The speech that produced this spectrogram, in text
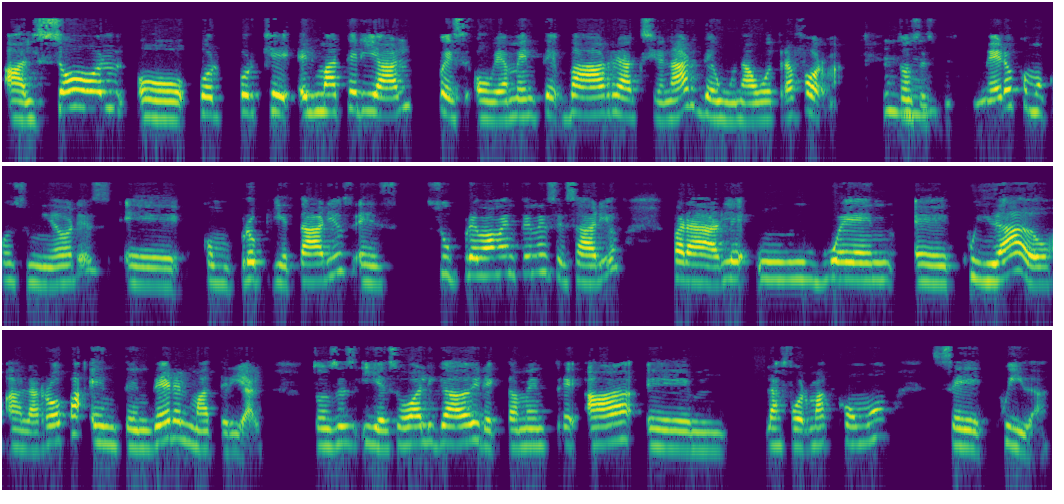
al sol o por, porque el material pues obviamente va a reaccionar de una u otra forma. Entonces, pues, primero como consumidores, eh, como propietarios, es supremamente necesario para darle un buen eh, cuidado a la ropa, entender el material. Entonces, y eso va ligado directamente a em, la forma como se cuida.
